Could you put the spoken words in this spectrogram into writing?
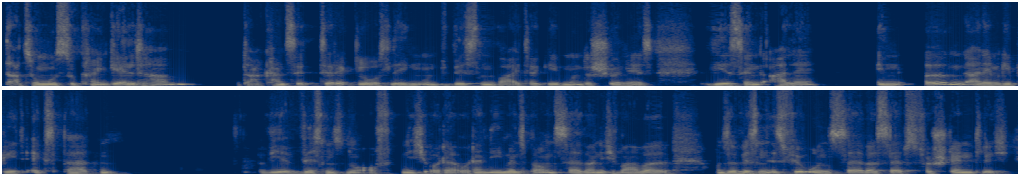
Dazu musst du kein Geld haben, da kannst du direkt loslegen und Wissen weitergeben. Und das Schöne ist, wir sind alle in irgendeinem Gebiet Experten. Wir wissen es nur oft nicht oder, oder nehmen es bei uns selber nicht wahr, weil unser Wissen ist für uns selber selbstverständlich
